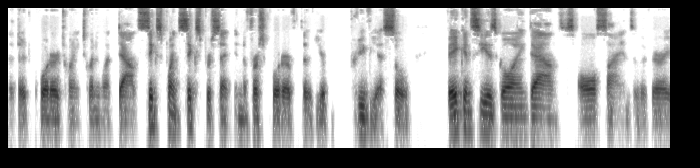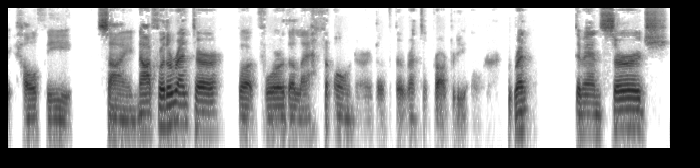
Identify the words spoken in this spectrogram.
the third quarter of 2021, down 6.6% in the first quarter of the year previous. So vacancy is going down. It's all signs of a very healthy sign, not for the renter, but for the landowner, the, the rental property owner. Rent demand surge.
